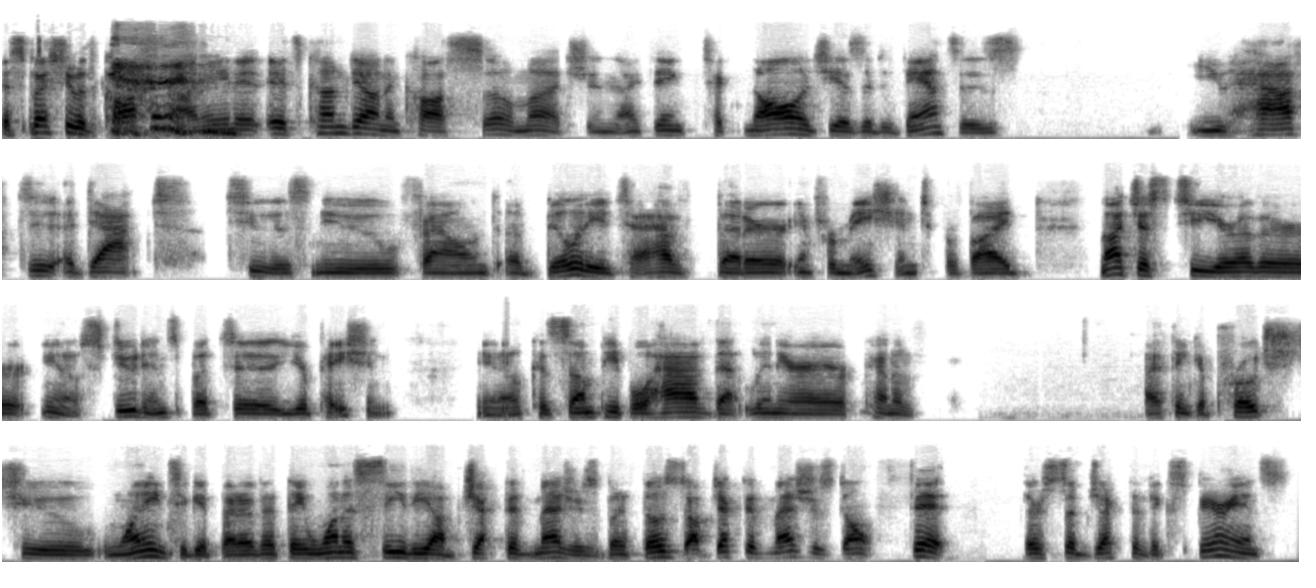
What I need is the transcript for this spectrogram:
especially with cost. I mean, it, it's come down in cost so much. And I think technology as it advances, you have to adapt to this newfound ability to have better information to provide not just to your other, you know, students, but to your patient, you know, because some people have that linear kind of I think approach to wanting to get better that they want to see the objective measures. But if those objective measures don't fit their subjective experience,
